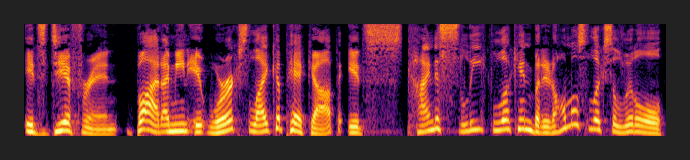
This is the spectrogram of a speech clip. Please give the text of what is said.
It's different, but I mean, it works like a pickup. It's kind of sleek looking, but it almost looks a little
